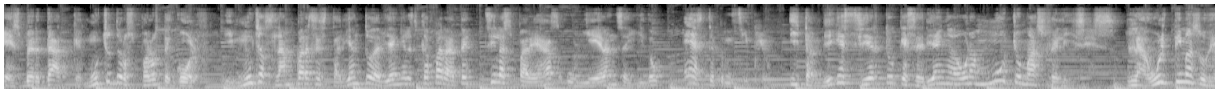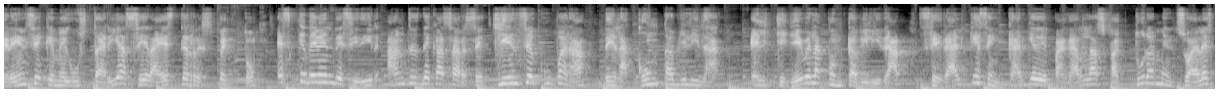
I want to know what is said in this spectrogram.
Es verdad que muchos de los palos de golf y muchas lámparas estarían todavía en el escaparate si las parejas hubieran seguido este principio. Y también es cierto que serían ahora mucho más felices. La última sugerencia que me gustaría hacer a este respecto es que deben decidir antes de casarse quién se ocupará de la contabilidad. El que lleve la contabilidad será el que se encargue de pagar las facturas mensuales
